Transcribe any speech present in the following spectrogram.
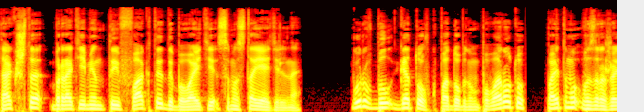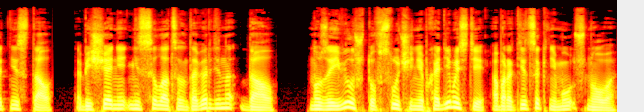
так что, братья-менты, факты добывайте самостоятельно. Гуров был готов к подобному повороту, поэтому возражать не стал. Обещание не ссылаться на Тавердина дал но заявил, что в случае необходимости обратиться к нему снова.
